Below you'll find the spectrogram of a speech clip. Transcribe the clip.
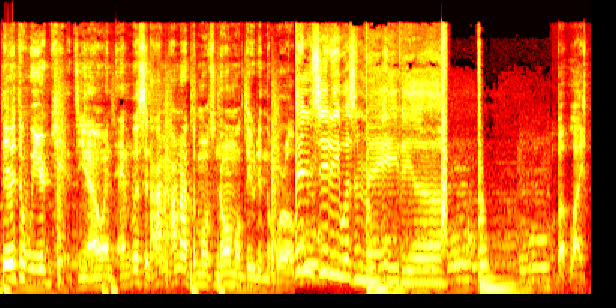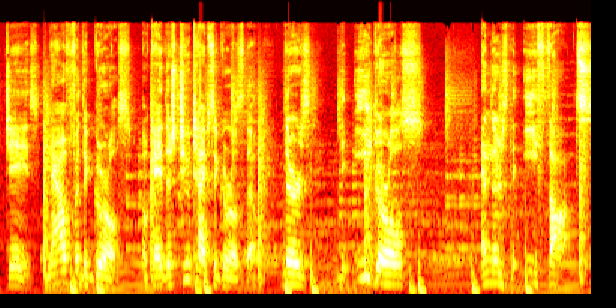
They're the weird kids, you know? And, and listen, I'm, I'm not the most normal dude in the world. City was a But like, jeez. Now for the girls, okay? There's two types of girls, though. There's the e-girls, and there's the e-thots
